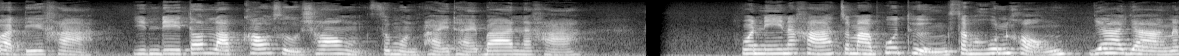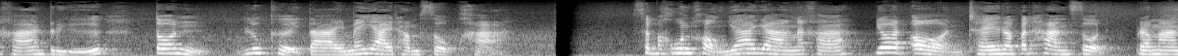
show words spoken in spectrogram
วัสดีค่ะ ยินดีต้อนรับเข้าสู่ช่องสมุนไพรไทยบ้านนะคะ วันนี้นะคะจะมาพูดถึงสรรพคุณของหญ้ายางนะคะ หรือต้นลูกเขยตายแม่ยายทำศพค่ะสรรพคุณของหญ้ายางนะคะ ยอดอ่อนใช้รับประทานสดประมาณ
